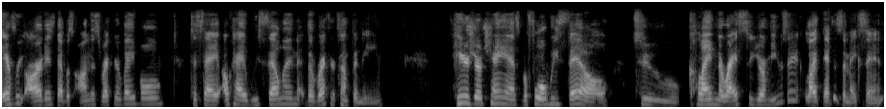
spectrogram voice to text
every artist that was on this record label to say, okay, we selling the record company. Here's your chance before we sell to claim the rights to your music. Like that doesn't make sense.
